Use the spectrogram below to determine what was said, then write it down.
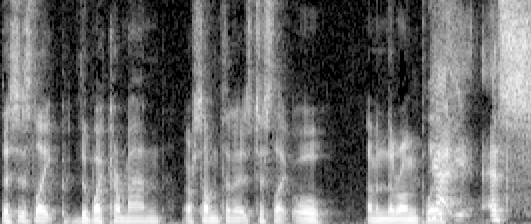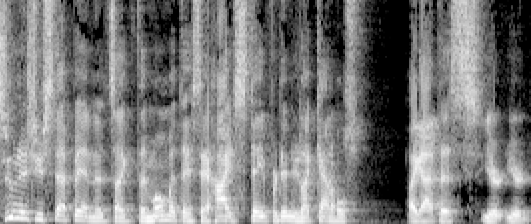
this is like the Wicker Man or something. It's just like, oh, I'm in the wrong place. Yeah, as soon as you step in, it's like the moment they say, "Hi, stay for dinner." You're like, "Cannibals." I got this. You're you're.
